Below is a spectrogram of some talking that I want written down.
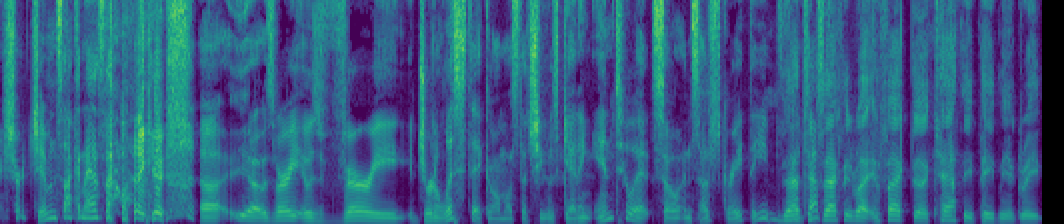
you sure Jim's not going to ask that?" like, uh, you know, it was very, it was very journalistic almost that she was getting into it. So in such great deep. That's exactly right. In fact, uh, Cathie paid me a great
